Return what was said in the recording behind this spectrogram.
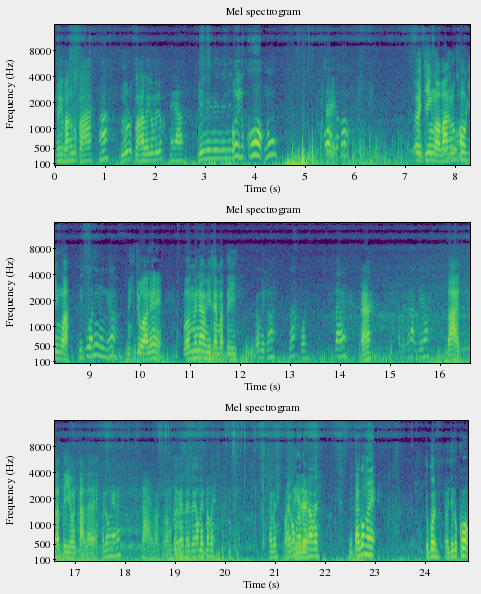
เฮ้ยบังลูกปลาฮะนู้นลูกปลาอะไรก็ไม่รู้ในดาวนี่นี่นี่นี่นี่เฮ้ยลูกโคกนู้นใช่โคกตากล้องเออจริงว่ะบังลูกโคกจริงว่ะมีตัวนี่หนึ่งอยู่เนาะมีตัวแน่ว่าไม่น่ามีใครมาตีเอาเบ็ดมาลากก่อน ได้ไหมนะเอาเบ็ดมาลากดีไหมได้ถ้าตีมันกัดแล้วแหละไปลงไหนไหมได้บังลองไปตีไปไปไปเอาเบ็ดมาไปไปไปวางตากล้องตีเอาเลเบ็ยดมาไปตากล้องอะไรทุกคนเราจะลูกโคก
